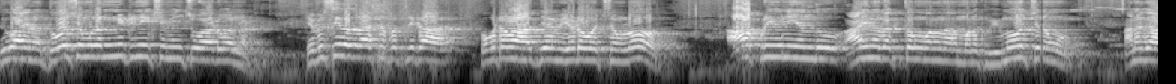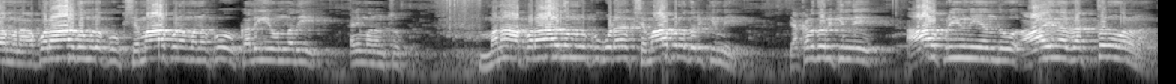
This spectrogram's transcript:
ఇదిగో ఆయన దోషములన్నిటినీ క్షమించువాడు అన్నాడు. ఎఫ్సీలకు రాసిన పత్రిక ఒకటవ అధ్యాయం ఏడవ వచనంలో ఆ ప్రియుని యందు ఆయన రక్తం వలన మనకు విమోచనము అనగా మన అపరాధములకు క్షమాపణ మనకు కలిగి ఉన్నది అని మనం చూస్తాం. మన అపరాధములకు కూడా క్షమాపణ దొరికింది. ఎక్కడ దొరికింది? ఆ ప్రియుని యందు ఆయన రక్తం వలన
